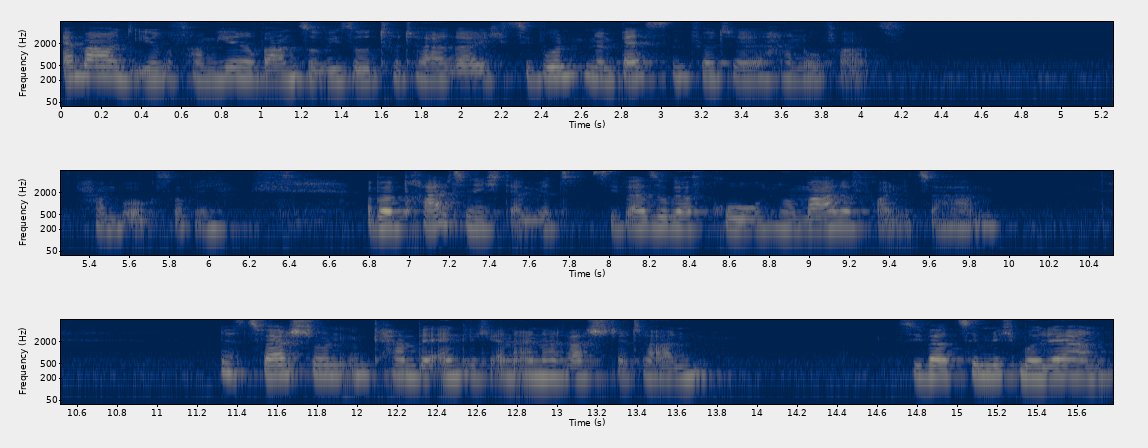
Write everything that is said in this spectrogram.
Emma und ihre Familie waren sowieso total reich. Sie wohnten im besten Viertel Hannovers. Hamburg, sorry. Aber prahlte nicht damit. Sie war sogar froh, normale Freunde zu haben. Nach zwei Stunden kamen wir endlich an einer Raststätte an. Sie war ziemlich modern,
